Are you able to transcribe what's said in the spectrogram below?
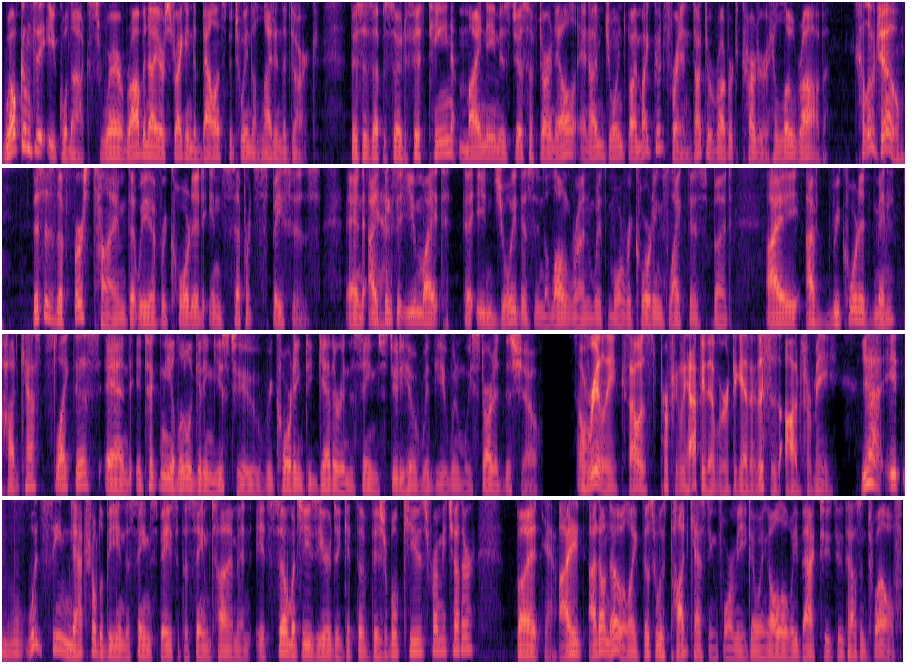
Welcome to Equinox, where Rob and I are striking the balance between the light and the dark. This is episode 15. My name is Joseph Darnell, and I'm joined by my good friend, Dr. Robert Carter. Hello, Rob. Hello, Joe. This is the first time that we have recorded in separate spaces. And I think that you might uh, enjoy this in the long run with more recordings like this. But I, I've recorded many podcasts like this, and it took me a little getting used to recording together in the same studio with you when we started this show. Oh, really? Because I was perfectly happy that we were together. This is odd for me. Yeah, it w- would seem natural to be in the same space at the same time, and it's so much easier to get the visual cues from each other. But Yeah. I, I don't know. Like this was podcasting for me, going all the way back to 2012.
